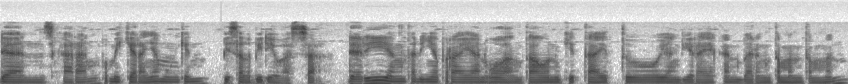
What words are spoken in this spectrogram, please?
dan sekarang pemikirannya mungkin bisa lebih dewasa. Dari yang tadinya perayaan ulang tahun kita itu yang dirayakan bareng teman-teman,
